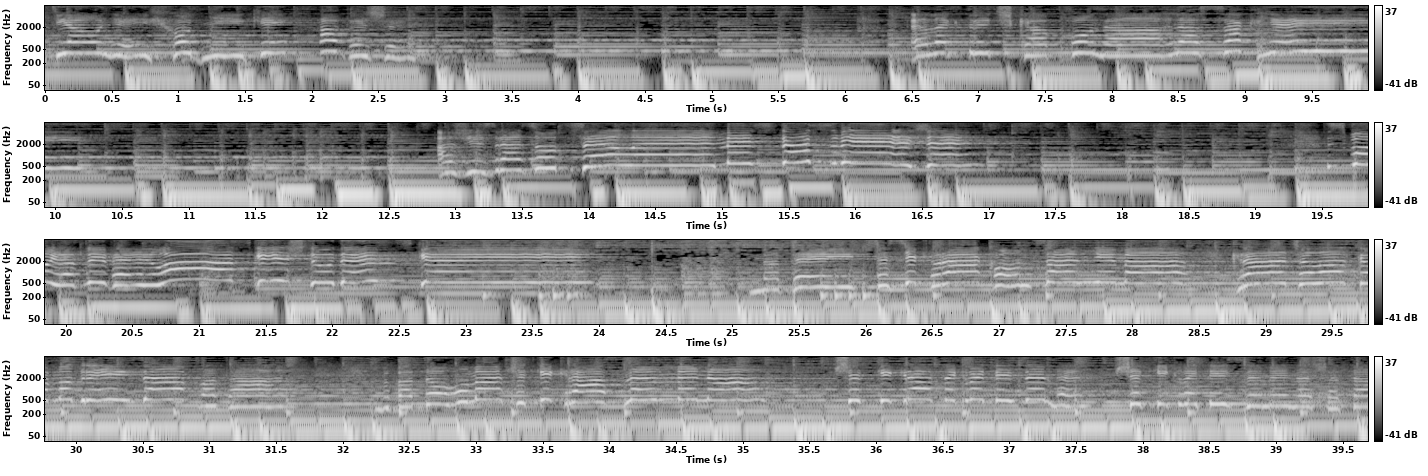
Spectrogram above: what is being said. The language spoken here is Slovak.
vedia o nej chodníky a veže. Električka ponáhľa sa Všetky krásne kvety zeme, všetky kvety zeme na šatách.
